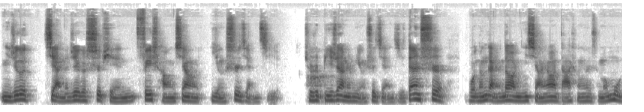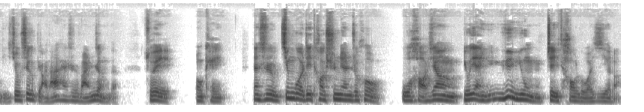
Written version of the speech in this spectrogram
你这个剪的这个视频非常像影视剪辑，就是 B 站的影视剪辑。但是我能感觉到你想要达成的什么目的，就是这个表达还是完整的，所以 OK。但是经过这套训练之后，我好像有点运用这套逻辑了。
